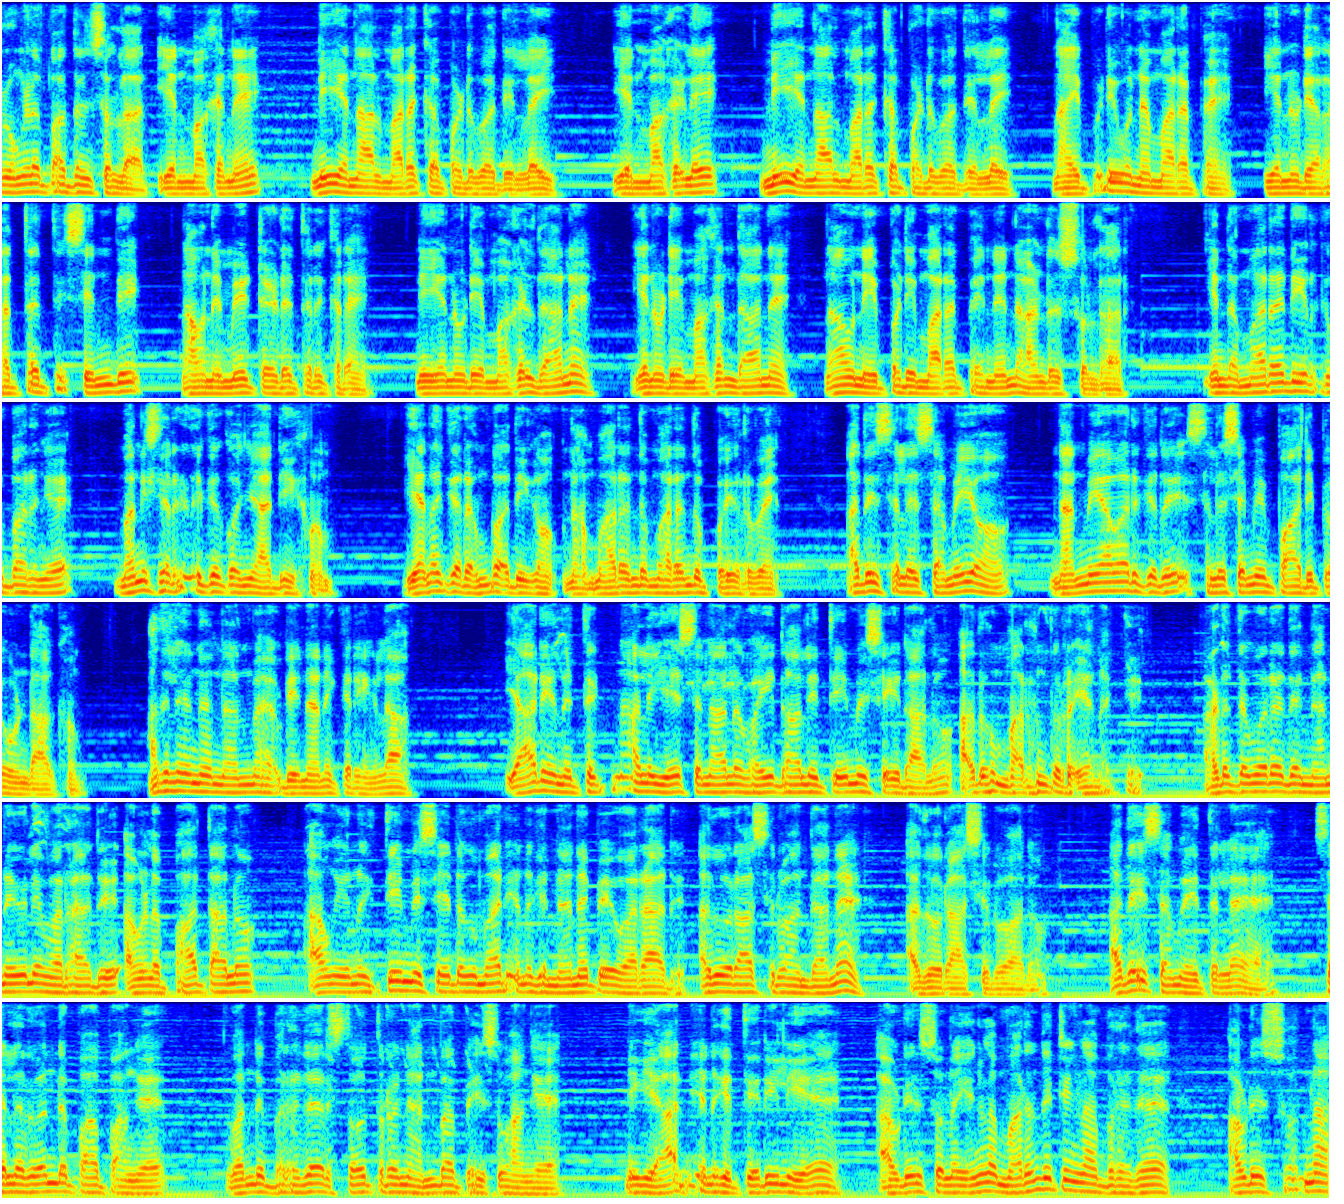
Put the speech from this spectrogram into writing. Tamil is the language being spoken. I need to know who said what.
Speaker 1: உங்களை பார்த்து சொல்லார் என் மகனே நீ என்னால் மறக்கப்படுவதில்லை. என் மகளே நீ என்னால் மறக்கப்படுவதில்லை. நான் இப்படி உன்னை மறப்பேன்? என்னுடைய ரத்தத்தை சிந்தி நான் உன்னை மீட்டெடுத்திருக்கிறேன். நீ என்னுடைய மகள் தானே? என்னுடைய மகன் தானே? நான் உன்னை இப்படி மறப்பேன்னு ஆண்டு சொல்றார். இந்த மறதி இருக்கு பாருங்க மனுஷர்களுக்கு கொஞ்சம் அதிகம். எனக்கு ரொம்ப அதிகம். நான் மறந்து மறந்து போயிடுவேன் அது சில சமயம் நன்மையாகவும் இருக்குது. சில சமயம் பாதிப்பை உண்டாக்கும். அதில் என்ன நன்மை அப்படின்னு நினைக்கிறீங்களா? யார் என்னை திட்டினாலும் ஏசினாலும் வயதாலும் தீமை செய்தாலும் அதுவும் மறந்துடும் எனக்கு. அடுத்த முறை அது நினைவிலே வராது. அவங்கள பார்த்தாலும் அவங்க எனக்கு தீமை செய்தவங்க மாதிரி எனக்கு நினைப்பே வராது. அது ஒரு ஆசீர்வாதம் தானே? அது ஒரு ஆசீர்வாதம். அதே சமயத்தில் சிலர் வந்து பார்ப்பாங்க வந்து பிரதர் ஸ்தோத்திரன்னு அன்பா பேசுவாங்க. நீங்க யாருன்னு எனக்கு தெரியலையே. அப்படின்னு சொன்ன எங்களை மறந்துட்டீங்களா பிரதர் அப்படின்னு சொன்னா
